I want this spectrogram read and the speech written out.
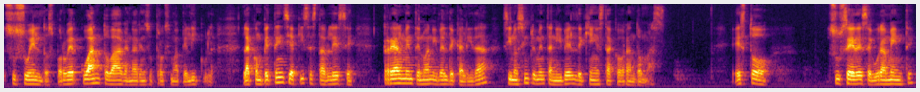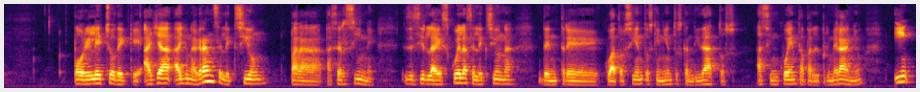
sus sueldos, por ver cuánto va a ganar en su próxima película. La competencia aquí se establece realmente no a nivel de calidad, sino simplemente a nivel de quién está cobrando más. Esto sucede seguramente por el hecho de que allá hay una gran selección para hacer cine. Es decir, la escuela selecciona de entre 400, 500 candidatos a 50 para el primer año y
